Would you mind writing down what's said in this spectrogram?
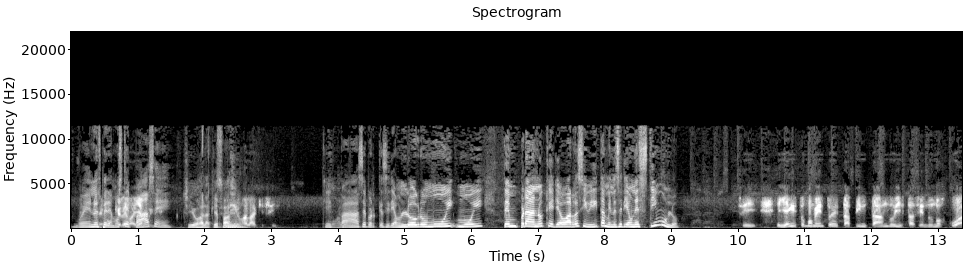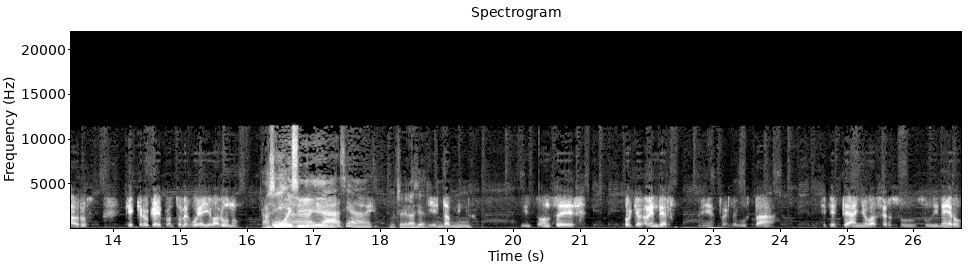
Bueno, esperemos que pase. Sí, ojalá que Sí, pase. ojalá que sí. Que pase, porque sería un logro muy, muy temprano que ella va a recibir y también sería un estímulo. Sí, ella en estos momentos está pintando y está haciendo unos cuadros que creo que de pronto les voy a llevar uno. ¿Ah, sí? Uy, sí. Ay, gracias. Muchas gracias. Y está pintando. Entonces, porque va a vender. Ella pues le gusta, dice que este año va a ser su, su dinero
